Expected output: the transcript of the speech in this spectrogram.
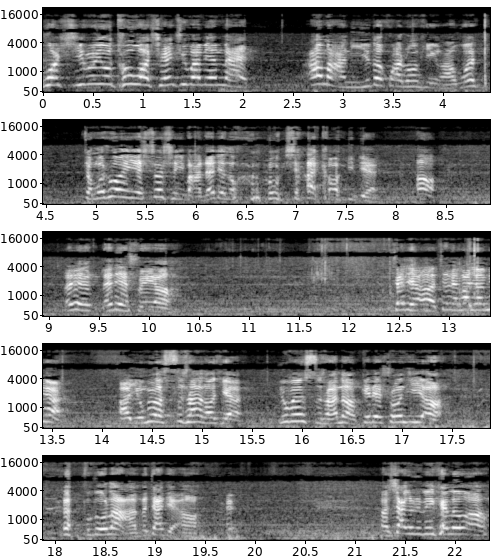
我媳妇又偷我钱去外面买阿玛尼的化妆品啊！我怎么说也奢侈一把，来点龙虾高一点啊！来点来点水啊！加点啊，加点辣椒面啊！有没有四川老铁？有没有四川的？给点双击啊！不够辣啊，再加点啊！啊，下个视频开喽啊！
